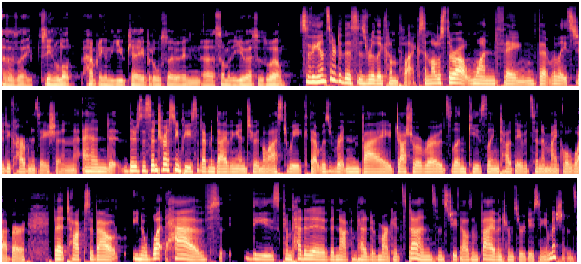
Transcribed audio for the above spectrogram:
As I say, seen a lot happening in the UK, but also in uh, some of the US as well. So, the answer to this is really complex. And I'll just throw out one thing that relates to decarbonization. And there's this interesting piece that I've been diving into in the last week that was written by Joshua Rhodes, Lynne Kiesling, Todd Davidson, and Michael Webber that talks about, you know, what have these competitive and not competitive markets done since 2005 in terms of reducing emissions.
